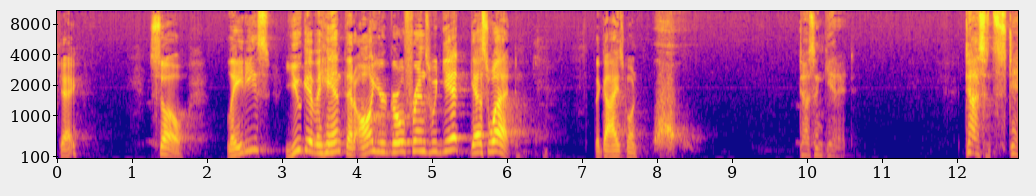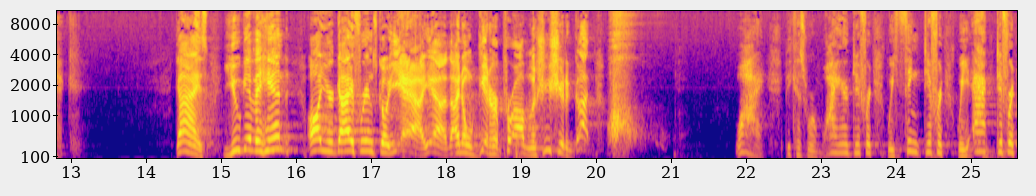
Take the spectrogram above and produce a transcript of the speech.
Okay? So, ladies, you give a hint that all your girlfriends would get, guess what? The guy's going, doesn't get it, doesn't stick. Guys, you give a hint, all your guy friends go, yeah, yeah, I don't get her problem. She should have got. Why? Because we're wired different, we think different, we act different,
